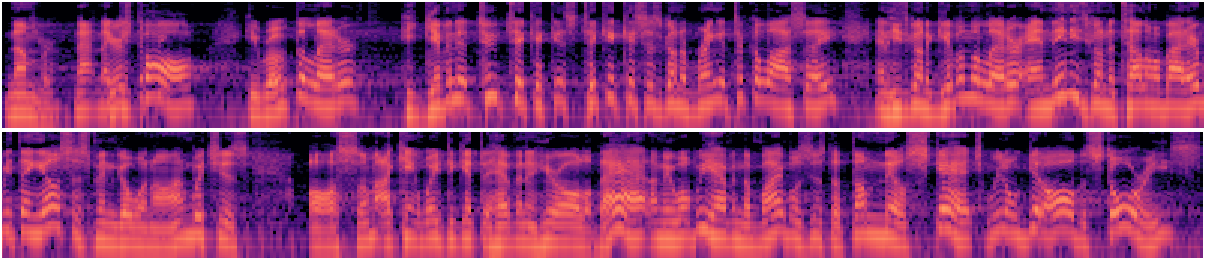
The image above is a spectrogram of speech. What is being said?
number. Now, now here's Paul. He wrote the letter. He given it to Tychicus. Tychicus is going to bring it to Colossae, and he's going to give him the letter, and then he's going to tell him about everything else that's been going on, which is awesome. I can't wait to get to heaven and hear all of that. I mean, what we have in the Bible is just a thumbnail sketch. We don't get all the stories.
